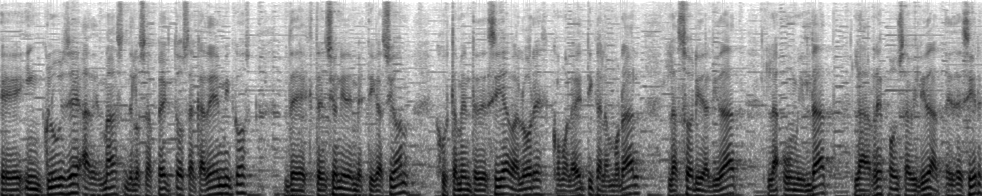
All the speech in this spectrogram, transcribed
eh, incluye, además de los aspectos académicos, de extensión y de investigación, justamente decía, valores como la ética, la moral, la solidaridad, la humildad, la responsabilidad, es decir,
